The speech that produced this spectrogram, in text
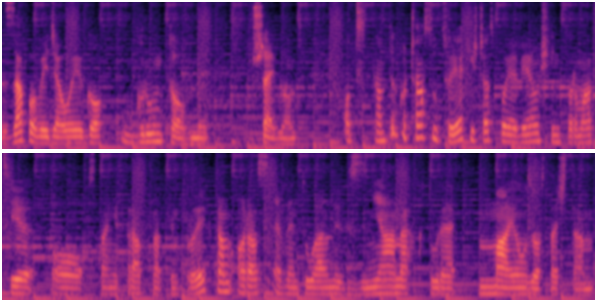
zapowiedziało jego gruntowny przegląd. Od tamtego czasu co jakiś czas pojawiają się informacje o stanie prac nad tym projektem oraz ewentualnych zmianach, które mają zostać tam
